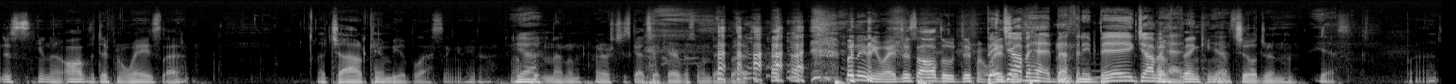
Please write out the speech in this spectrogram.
Just, you know, all the different ways that a child can be a blessing. You know, not Yeah. putting that on her. She's got to take care of us one day. But, but anyway, just all the different Big ways job of, ahead, Bethany. Big job ahead. thinking of children. Yes. But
